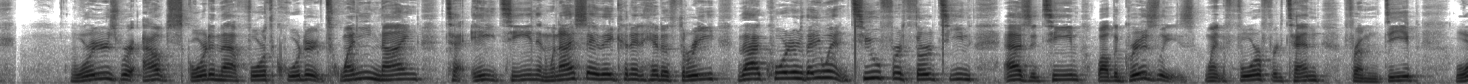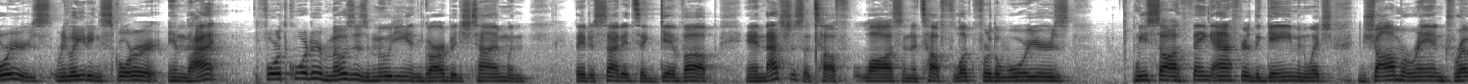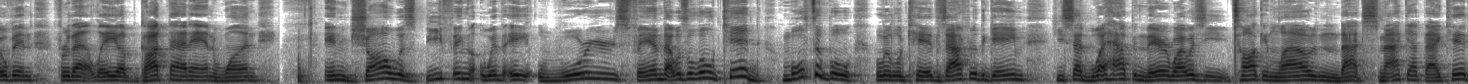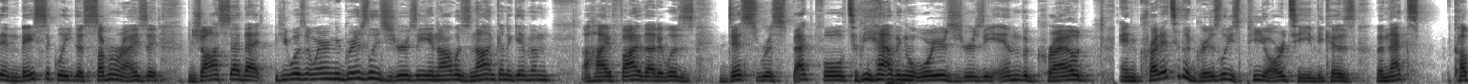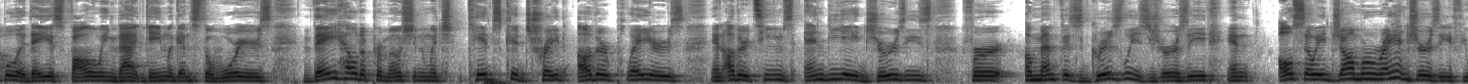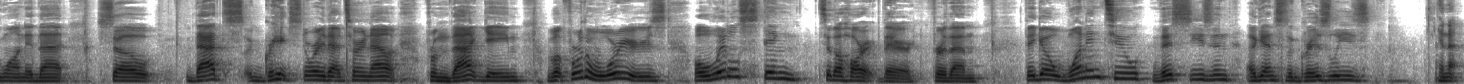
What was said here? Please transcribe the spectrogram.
Warriors were outscored in that fourth quarter 29 to 18 and when I say they couldn't hit a 3 that quarter they went 2 for 13 as a team while the Grizzlies went 4 for 10 from deep. Warriors relating scorer in that fourth quarter Moses Moody in garbage time when they decided to give up and that's just a tough loss and a tough look for the Warriors. We saw a thing after the game in which Ja Morant drove in for that layup, got that and won, and Ja was beefing with a Warriors fan that was a little kid, multiple little kids. After the game, he said, What happened there? Why was he talking loud and that smack at that kid? And basically, to summarize it, Ja said that he wasn't wearing a Grizzlies jersey, and I was not going to give him a high five, that it was disrespectful to be having a Warriors jersey in the crowd. And credit to the Grizzlies PR team because the next couple of days following that game against the Warriors, they held a promotion which kids could trade other players and other teams' NBA jerseys for a Memphis Grizzlies jersey and also a Ja Morant jersey if you wanted that. So that's a great story that turned out from that game. But for the Warriors, a little sting to the heart there for them. They go 1 and 2 this season against the Grizzlies. And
